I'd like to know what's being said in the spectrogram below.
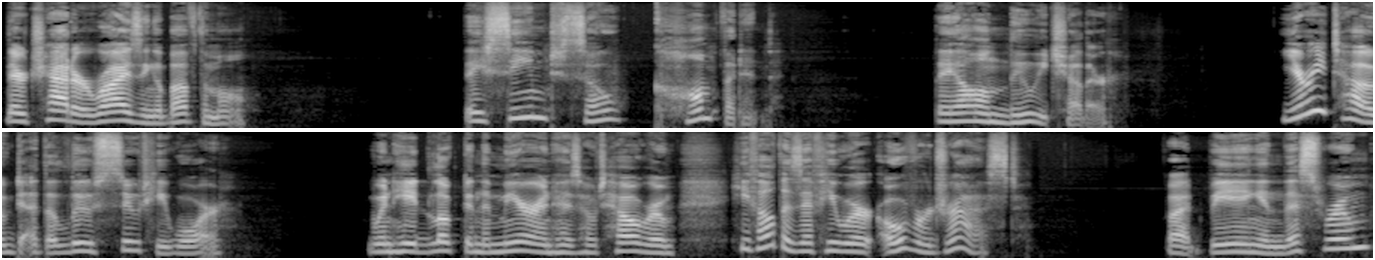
their chatter rising above them all. They seemed so confident. They all knew each other. Yuri tugged at the loose suit he wore. When he'd looked in the mirror in his hotel room, he felt as if he were overdressed. But being in this room,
